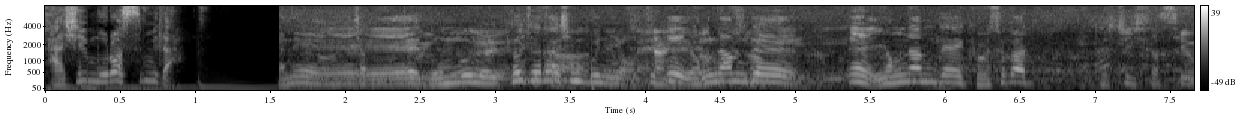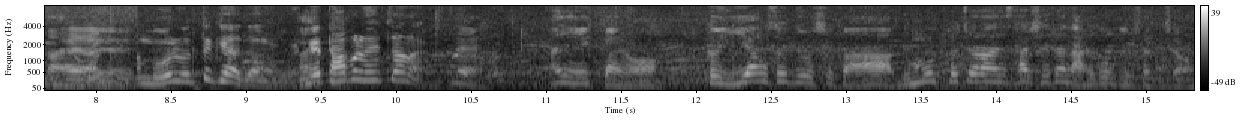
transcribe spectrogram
다시 물었습니다. 아내 논문을 표절하신 분이 어떻게 영남대 네, 영남대 교수가 될 수 있었을까요? 뭘 어떻게 하자는 거예요? 내 답을 했잖아요. 네, 아니니까요. 그 이양수 교수가 논문 표절한 사실은 알고 계셨죠.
